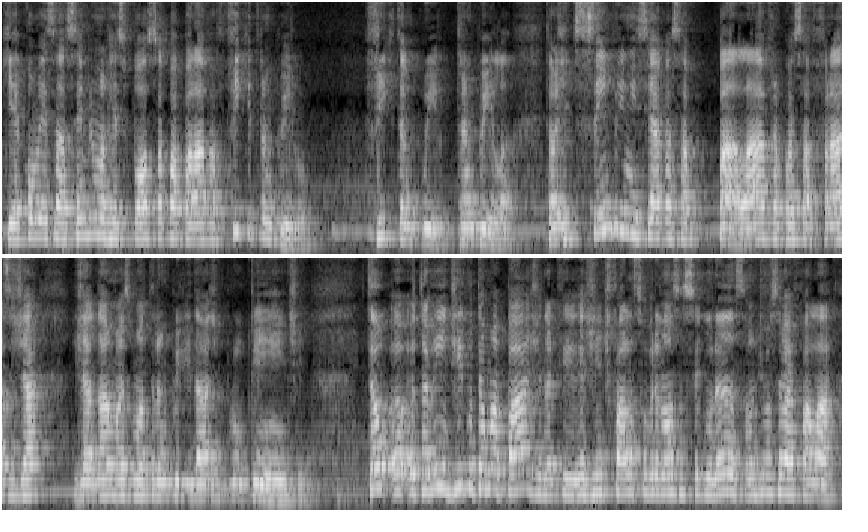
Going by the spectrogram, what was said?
que é começar sempre uma resposta com a palavra fique tranquilo. Fique tranquilo, tranquila. Então a gente sempre iniciar com essa palavra, com essa frase já já dá mais uma tranquilidade para o cliente. Então eu, eu também indico ter uma página que a gente fala sobre a nossa segurança, onde você vai falar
